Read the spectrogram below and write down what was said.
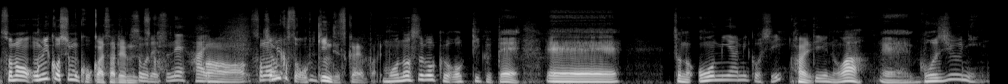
そのおみこしも公開されるんですか？そうですね、はい、そのおみこし大きいんですか、やっぱり？ものすごく大きくて、えーその大宮みこしっていうのは、えー50人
